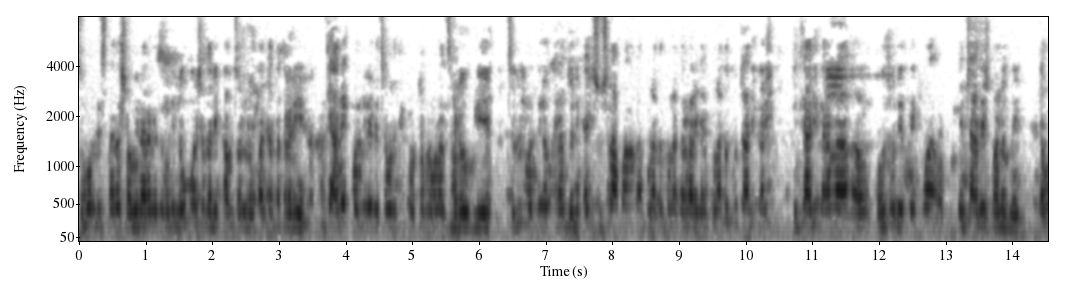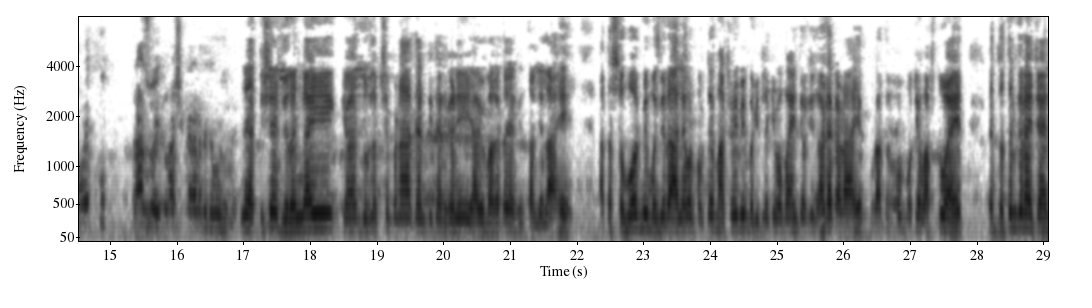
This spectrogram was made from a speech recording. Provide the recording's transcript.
समोर दिसणाऱ्या स्वामीनारायणाचं म्हणजे नऊ वर्ष झाली काम चालू लोकांच्या तक्रारी आहे. तिथे अनेक मंदिरे त्याच्यावरती मोठ्या प्रमाणात झाडं उगली आहे सगळी मंदिरं खराब झाली. काही सूचना आपण पुरातत्वला करणार आहे. कारण पुरातत्वचे अधिकारी तिथल्या अधिकाऱ्यांना महत्त्व देत नाही किंवा त्यांचे आदेश मानत नाही. त्यामुळे खूप त्रास जो आहे तो नाशिककरांना त्याच्यामुळे होतो नाही अतिशय दिरंगाई किंवा दुर्लक्षपणा त्यांनी त्या ठिकाणी या विभागाचा या चाललेला आहे. आता समोर मी मंदिरं आल्यावर फक्त मागच्या मी बघितलं की बाबा यांच्यावरची झाडं काढा. हे पुरातन खूप मोठे वास्तू आहेत. त्या जतन करायच्या आहेत.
